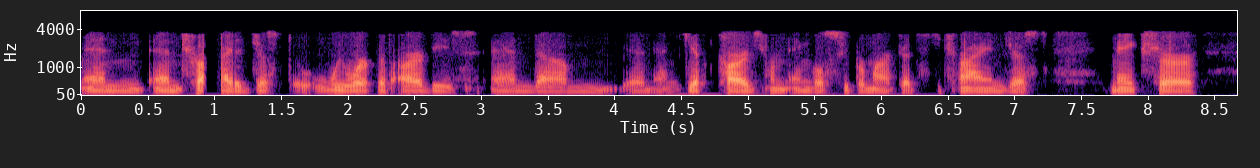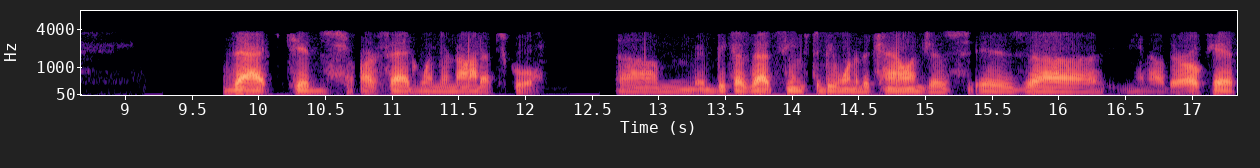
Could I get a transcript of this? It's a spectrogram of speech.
and and try to just we work with Arby's and um, and, and gift cards from Ingles supermarkets to try and just make sure that kids are fed when they're not at school. Um, because that seems to be one of the challenges is uh, you know they're okay at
